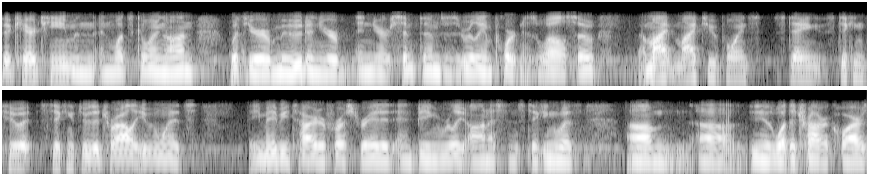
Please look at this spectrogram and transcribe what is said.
the care team and and what's going on with your mood and your and your symptoms is really important as well. So, uh, my my two points: staying sticking to it, sticking through the trial even when it's you may be tired or frustrated, and being really honest and sticking with um, uh, you know what the trial requires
